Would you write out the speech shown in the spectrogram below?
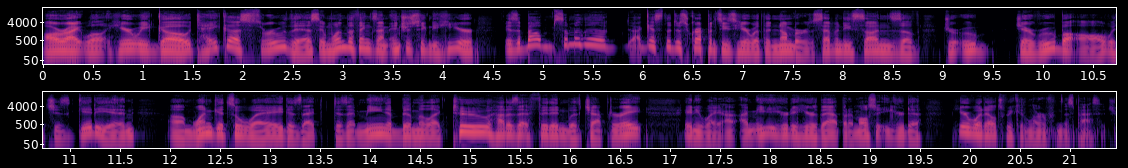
All right, well, here we go. Take us through this. And one of the things I'm interested to hear is about some of the, I guess, the discrepancies here with the numbers 70 sons of Jerub- Jerubbaal, which is Gideon, um, one gets away. Does that does that mean Abimelech too? How does that fit in with chapter eight? anyway, I, I'm eager to hear that, but I'm also eager to hear what else we can learn from this passage.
